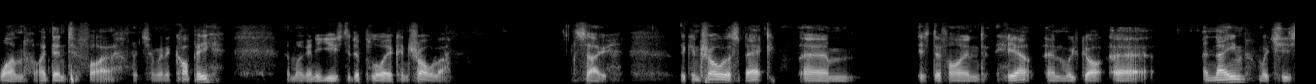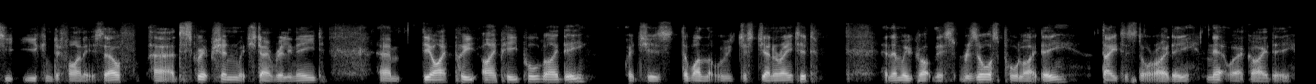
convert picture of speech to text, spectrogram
one identifier, which I'm going to copy and we're going to use to deploy a controller. So the controller spec um, is defined here and we've got uh, a name, which is you, you can define it yourself, uh, a description, which you don't really need, um, the IP, IP pool ID, which is the one that we've just generated, and then we've got this resource pool ID, data store ID, network ID.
